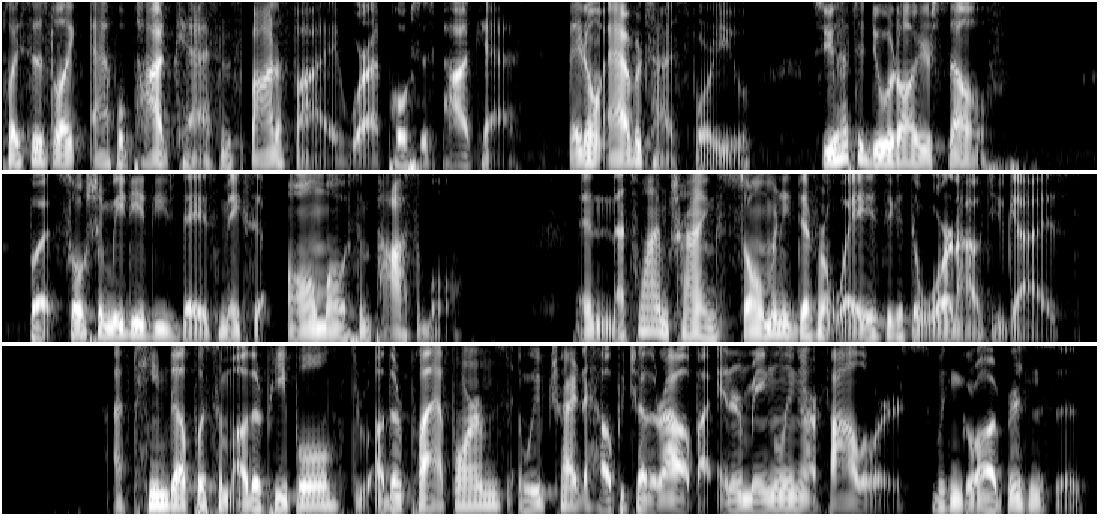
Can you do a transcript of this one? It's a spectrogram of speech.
Places like apple podcasts and spotify where i post this podcast they don't advertise for you. So you have to do it all yourself. But social media these days makes it almost impossible. And that's why i'm trying so many different ways to get the word out to you guys I've teamed up with some other people through other platforms, and we've tried to help each other out by intermingling our followers so we can grow our businesses.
